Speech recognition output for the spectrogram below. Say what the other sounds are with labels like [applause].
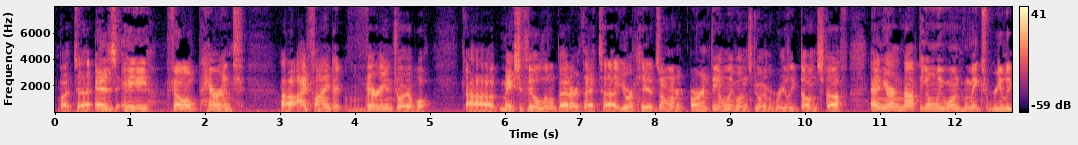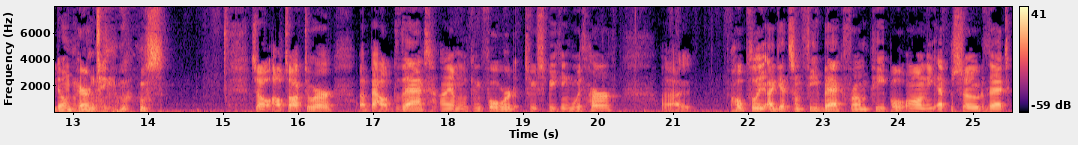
but uh, as a fellow parent, uh, I find it very enjoyable. Uh, makes you feel a little better that uh, your kids aren't, aren't the only ones doing really dumb stuff, and you're not the only one who makes really dumb [laughs] parenting moves. So I'll talk to her about that. I am looking forward to speaking with her. Uh, hopefully, I get some feedback from people on the episode that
